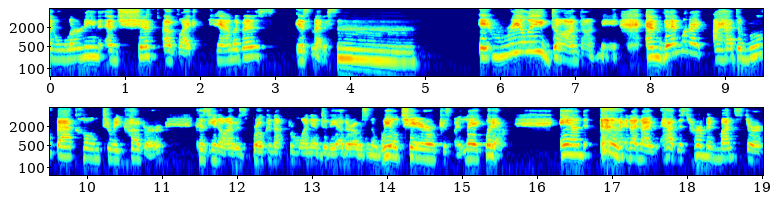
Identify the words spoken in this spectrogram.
and learning and shift of like cannabis is medicine. Mm. It really dawned on me. And then when I, I had to move back home to recover, because, you know, I was broken up from one end to the other. I was in a wheelchair because my leg, whatever. And, and then I had this Herman Munster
